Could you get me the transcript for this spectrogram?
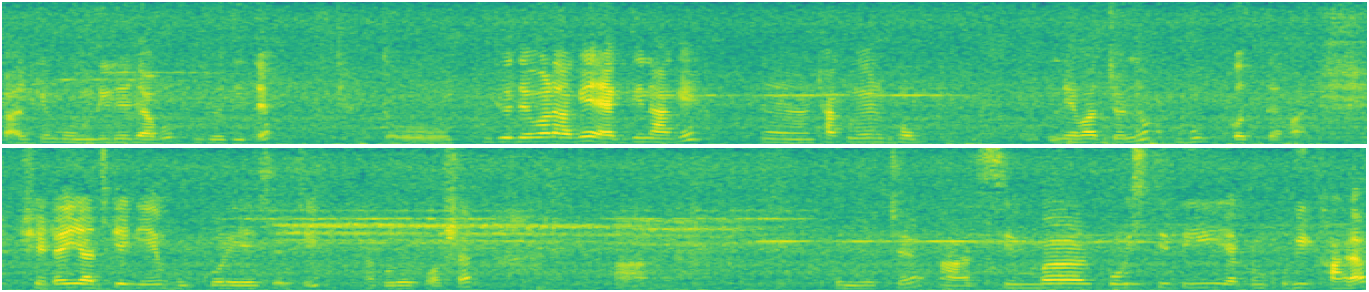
কালকে মন্দিরে যাব পুজো দিতে। তো পুজো দেওয়ার আগে, একদিন আগে ঠাকুরের ভোগ নেওয়ার জন্য বুক করতে হয়। সেটাই আজকে গিয়ে বুক করে এসেছি, ঠাকুরের প্রসাদ। আর এই হচ্ছে। আর সিম্বার পরিস্থিতি এখন খুবই খারাপ।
